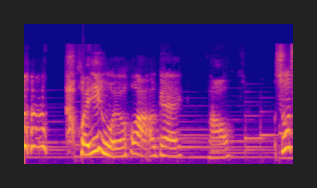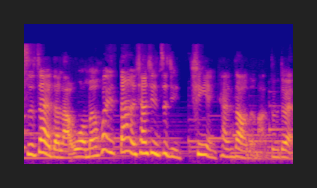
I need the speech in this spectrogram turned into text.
回应我的话。OK，好，说实在的啦，我们会当然相信自己亲眼看到的嘛，对不对？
